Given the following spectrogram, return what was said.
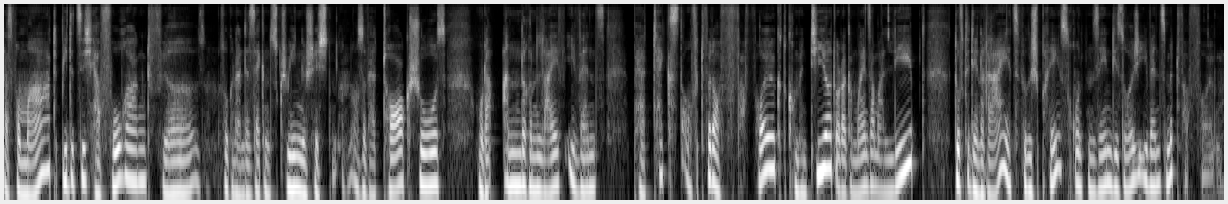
Das Format bietet sich hervorragend für sogenannte Second-Screen-Geschichten an. Also wer Talkshows oder anderen Live-Events per Text auf Twitter verfolgt, kommentiert oder gemeinsam erlebt, dürfte den Reiz für Gesprächsrunden sehen, die solche Events mitverfolgen.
